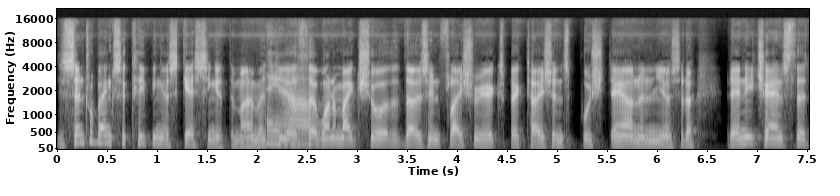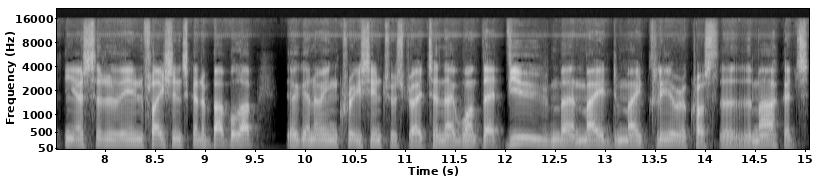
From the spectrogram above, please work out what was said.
The central banks are keeping us guessing at the moment. They, yes, they want to make sure that those inflationary expectations push down, and you know, sort of at any chance that you know, sort of the inflation is going to bubble up, they're going to increase interest rates, and they want that view made made clear across the, the markets.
